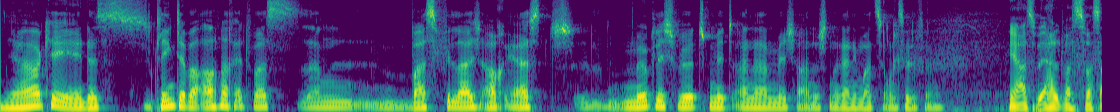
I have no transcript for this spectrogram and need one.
Ja, okay. Das klingt aber auch nach etwas, ähm, was vielleicht auch erst möglich wird mit einer mechanischen Reanimationshilfe. Ja, es wäre halt was, was,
